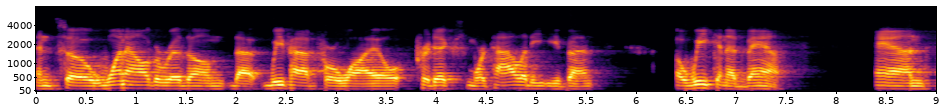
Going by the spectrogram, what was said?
And so one algorithm that we've had for a while predicts mortality events a week in advance. And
